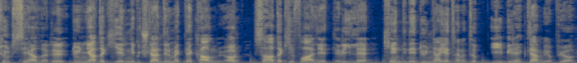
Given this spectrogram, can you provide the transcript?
Türk sihaları dünyadaki yerini güçlendirmekle kalmıyor, sahadaki faaliyetleriyle kendini dünyaya tanıtıp iyi bir reklam yapıyor.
